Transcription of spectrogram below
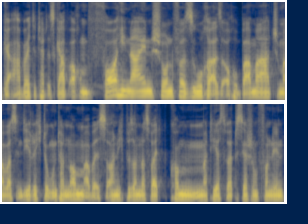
gearbeitet hat. Es gab auch im Vorhinein schon Versuche, also auch Obama hat schon mal was in die Richtung unternommen, aber ist auch nicht besonders weit gekommen. Matthias, du hattest ja schon von den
